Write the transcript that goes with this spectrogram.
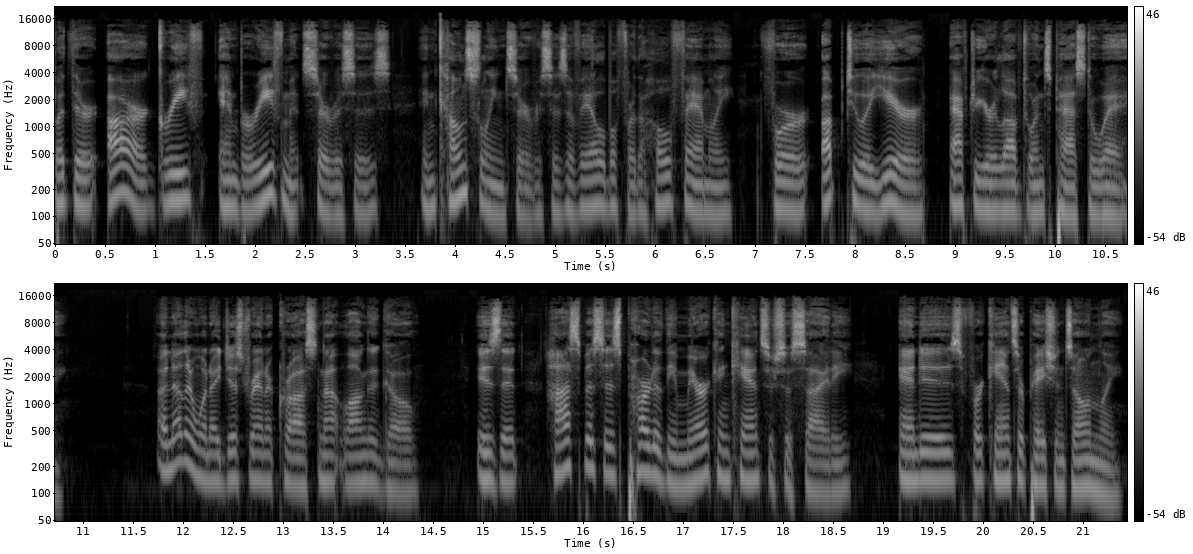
But there are grief and bereavement services and counseling services available for the whole family for up to a year after your loved ones passed away. Another one I just ran across not long ago is that hospice is part of the American Cancer Society and is for cancer patients only.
